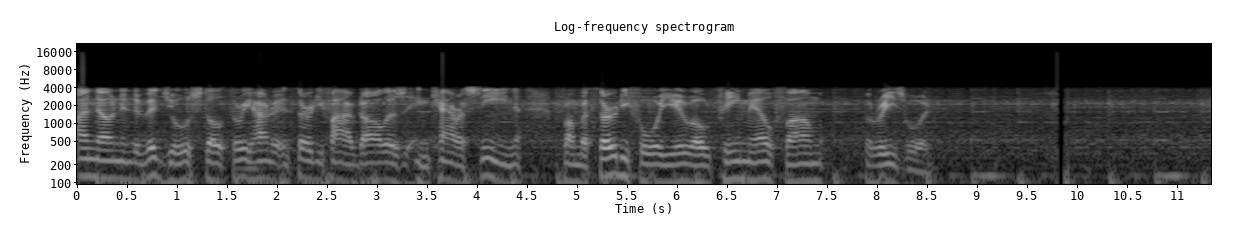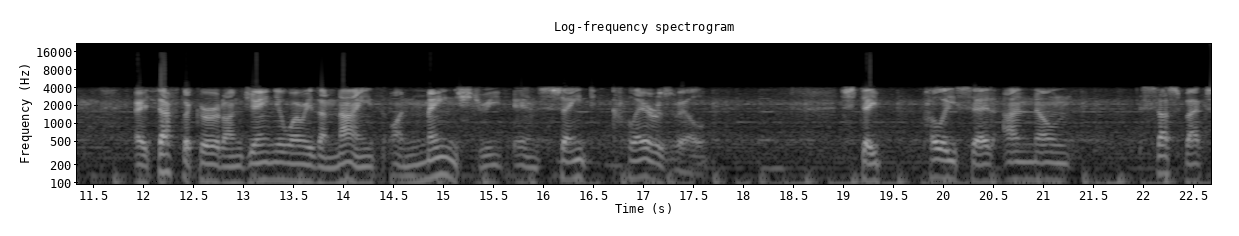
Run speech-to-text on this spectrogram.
unknown individuals stole $335 in kerosene from a 34 year old female from Breezewood. A theft occurred on January the 9th on Main Street in St. Clairsville. State police said unknown suspects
